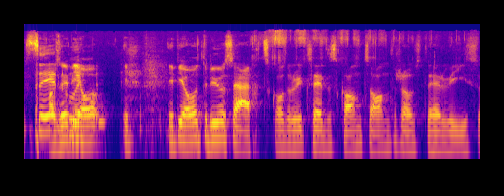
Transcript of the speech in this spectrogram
Sehr also gut. Ich, ich, ich 63, oder? Ich sehe das ganz anders als der Weiss.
